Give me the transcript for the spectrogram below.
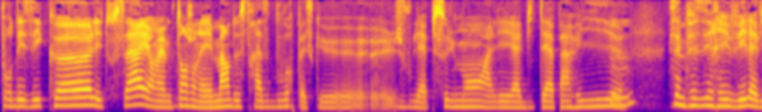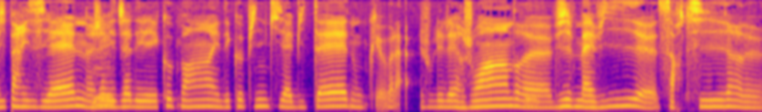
pour des écoles et tout ça. Et en même temps, j'en avais marre de Strasbourg parce que euh, je voulais absolument aller habiter à Paris. Mhm. Ça me faisait rêver la vie parisienne. Mhm. J'avais déjà des copains et des copines qui y habitaient, donc euh, voilà, je voulais les rejoindre, Mhm. euh, vivre ma vie, euh, sortir, euh,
